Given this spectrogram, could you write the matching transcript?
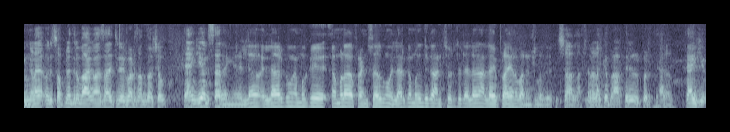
നിങ്ങളെ ഒരു സ്വപ്നത്തിൽ ഭാഗമാകാൻ സാധിച്ചതിൽ ഒരുപാട് സന്തോഷം. താങ്ക് യു സാർ എല്ലാ എല്ലാവർക്കും നമുക്ക് നമ്മളെ ഫ്രണ്ട്സുകൾക്കും എല്ലാവർക്കും നമ്മൾ ഇത് കാണിച്ചു കൊടുത്തിട്ട് എല്ലാവരും നല്ല അഭിപ്രായമാണ് പറഞ്ഞിട്ടുള്ളത്. നിങ്ങളൊക്കെ പ്രാർത്ഥനയിൽ ഉൾപ്പെടുത്തുക. താങ്ക് യു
